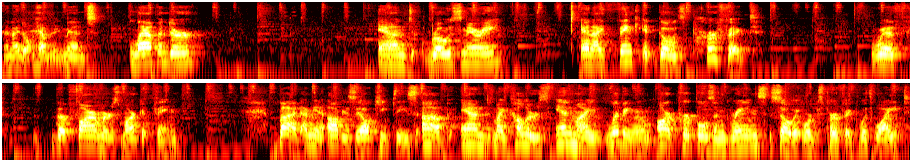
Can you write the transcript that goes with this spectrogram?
and I don't have any mint, lavender, and rosemary. And I think it goes perfect with the farmer's market theme. But I mean, obviously I'll keep these up and my colors in my living room are purples and greens, so it works perfect with white.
